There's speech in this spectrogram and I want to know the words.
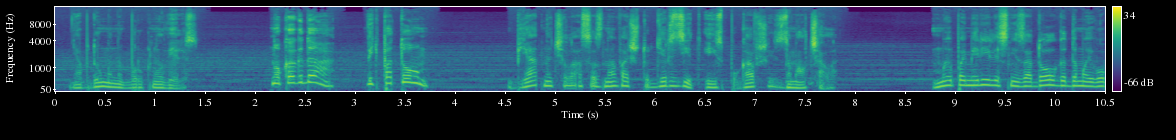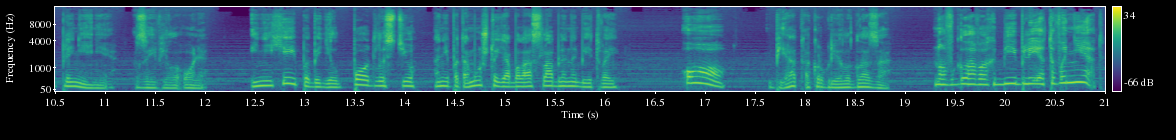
— необдуманно буркнул Велес. «Но когда? Ведь потом...» Биат начала осознавать, что дерзит, и, испугавшись, замолчала. «Мы помирились незадолго до моего пленения», — заявила Оля. И Нихей победил подлостью, а не потому, что я была ослаблена битвой. «О!» — Биат округлила глаза. «Но в главах Библии этого нет!»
